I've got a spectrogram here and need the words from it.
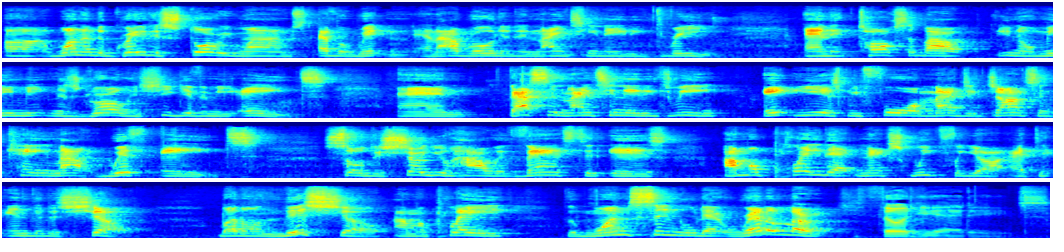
uh, one of the greatest story rhymes ever written, and I wrote it in 1983. And it talks about you know me meeting this girl and she giving me AIDS, and that's in 1983, eight years before Magic Johnson came out with AIDS. So to show you how advanced it is, I'm gonna play that next week for y'all at the end of the show. But on this show, I'm gonna play the one single that Red Alert. He thought he had AIDS.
